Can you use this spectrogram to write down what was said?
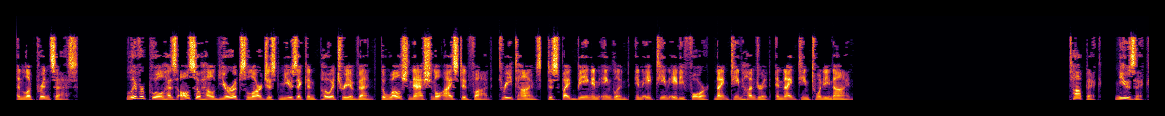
and La Princess. Liverpool has also held Europe's largest music and poetry event, the Welsh National Eisteddfod, three times, despite being in England, in 1884, 1900, and 1929. Music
